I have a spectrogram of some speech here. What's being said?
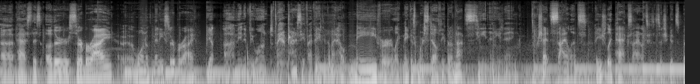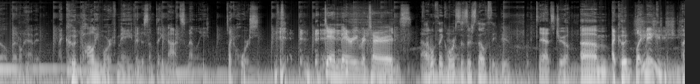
uh, past this other Cerberi, uh, one of many Cerberi. Yep. Uh, I mean, if you want. I'm trying to see if I have anything that might help Maeve or like make us more stealthy, but I'm not seeing anything. I wish I had silence. I usually pack silence because it's such a good spell, but I don't have it. I could polymorph Maeve into something not smelly, It's like a horse. Danbury returns. I don't think no. horses are stealthy, dude. Yeah, it's true. Um, I could like make a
